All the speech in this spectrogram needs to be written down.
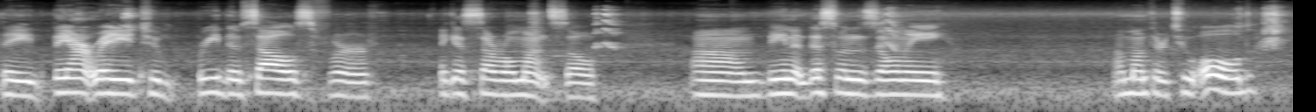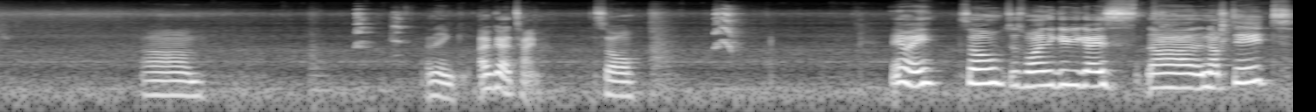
they they aren't ready to breed themselves for, I guess, several months. So, um, being that this one's only a month or two old, um, I think I've got time. So, anyway, so just wanted to give you guys uh, an update,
